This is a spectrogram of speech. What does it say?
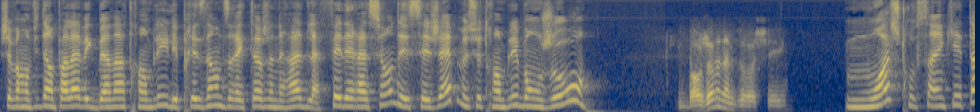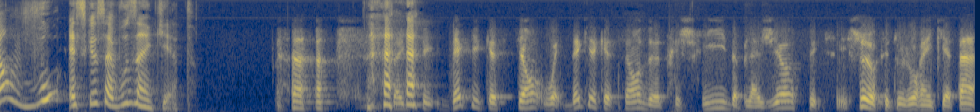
J'avais envie d'en parler avec Bernard Tremblay, il est président directeur général de la Fédération des cégeps. Monsieur Tremblay, bonjour. Bonjour, Madame Durocher. Moi, je trouve ça inquiétant. Vous, est-ce que ça vous inquiète? Ben, dès qu'il y a question, ouais, dès qu'il y a question de tricherie, de plagiat, c'est sûr, c'est toujours inquiétant.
